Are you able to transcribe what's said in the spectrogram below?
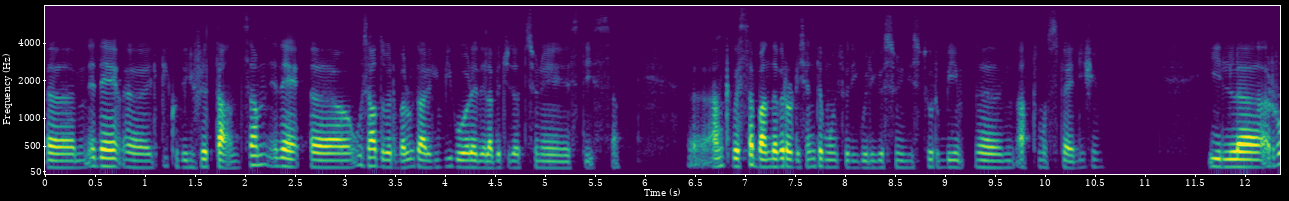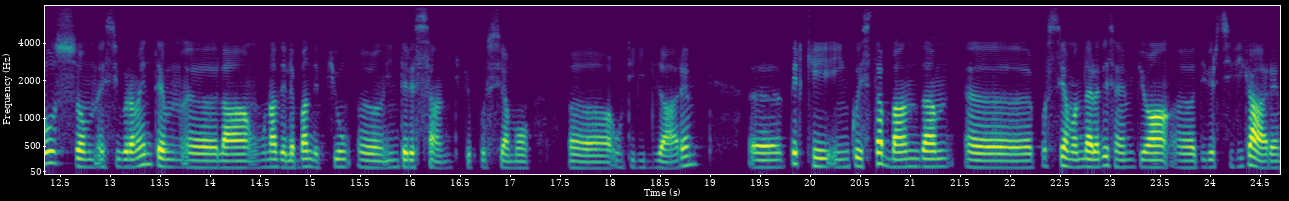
ehm, ed è il picco di riflettanza ed è usato per valutare il vigore della vegetazione stessa. Eh, anche questa banda però risente molto di quelli che sono i disturbi eh, atmosferici. Il rosso è sicuramente eh, la, una delle bande più eh, interessanti che possiamo eh, utilizzare eh, perché in questa banda possiamo andare ad esempio a diversificare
